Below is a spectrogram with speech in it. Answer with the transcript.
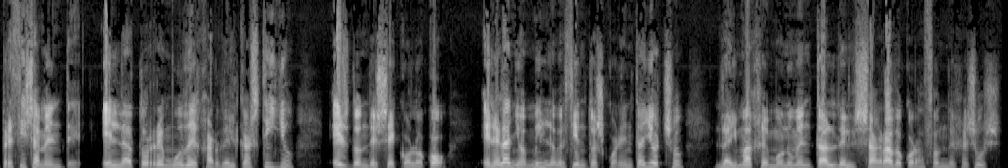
Precisamente en la torre mudéjar del castillo es donde se colocó en el año 1948 la imagen monumental del Sagrado Corazón de Jesús,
